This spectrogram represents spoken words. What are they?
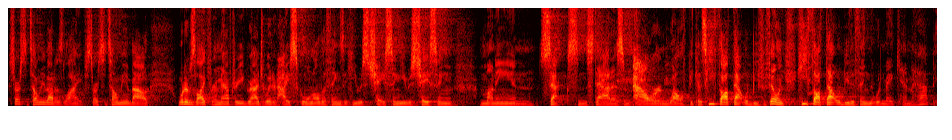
Starts to tell me about his life, starts to tell me about what it was like for him after he graduated high school and all the things that he was chasing. He was chasing money and sex and status and power and wealth because he thought that would be fulfilling. He thought that would be the thing that would make him happy.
